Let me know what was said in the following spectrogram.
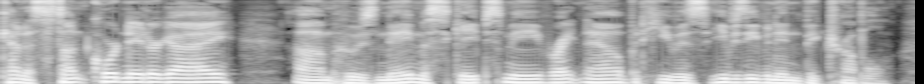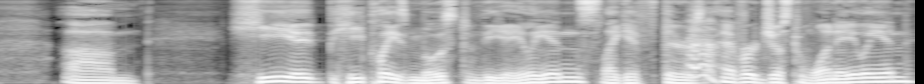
kind of stunt coordinator guy, um, whose name escapes me right now, but he was he was even in Big Trouble. Um, he he plays most of the aliens. Like if there's ever just one alien,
